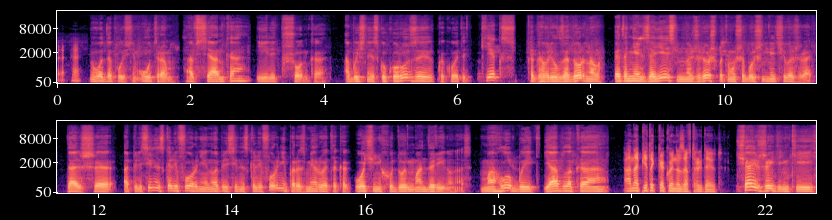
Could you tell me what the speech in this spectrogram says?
Ну вот, допустим, утром овсянка или пшенка. Обычно из кукурузы какой-то кекс, как говорил Задорнов, это нельзя есть, но жрешь, потому что больше нечего жрать. Дальше апельсин из Калифорнии. Ну, апельсин из Калифорнии по размеру это как очень худой мандарин у нас. Могло быть яблоко, а напиток какой на завтрак дают? Чай жиденький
